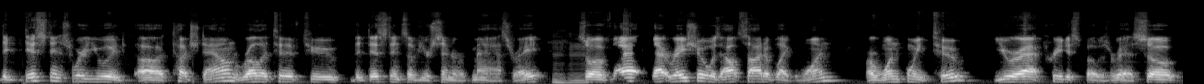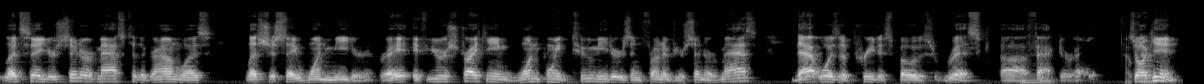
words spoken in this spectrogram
the distance where you would uh, touch down relative to the distance of your center of mass, right? Mm-hmm. So if that that ratio was outside of like one or one point two, you were at predisposed risk. So let's say your center of mass to the ground was let's just say one meter, right? If you were striking 1.2 meters in front of your center of mass, that was a predisposed risk uh, mm-hmm. factor, right? Okay. So again,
